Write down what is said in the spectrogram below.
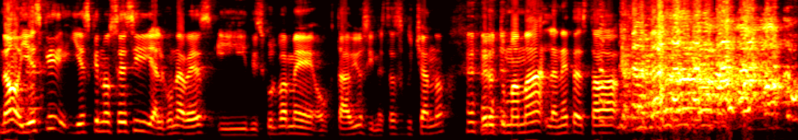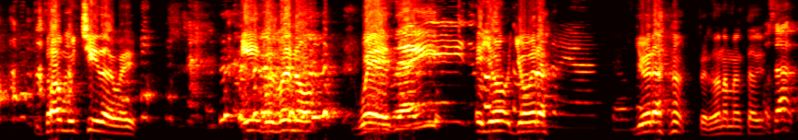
No, y es que, y es que no sé si alguna vez, y discúlpame, Octavio, si me estás escuchando, pero tu mamá, la neta, estaba. estaba muy chida, güey. Y pues bueno, güey. Desde ahí, yo- yo era-. Yo era. Perdóname, Octavio. O sea,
